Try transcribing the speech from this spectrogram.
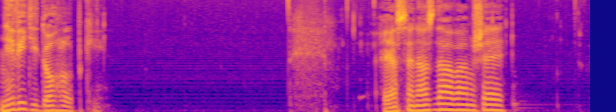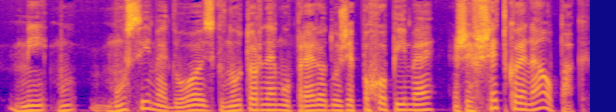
nevidí do hĺbky. Ja sa nazdávam, že my mu, musíme dôjsť k vnútornému prerodu, že pochopíme, že všetko je naopak,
